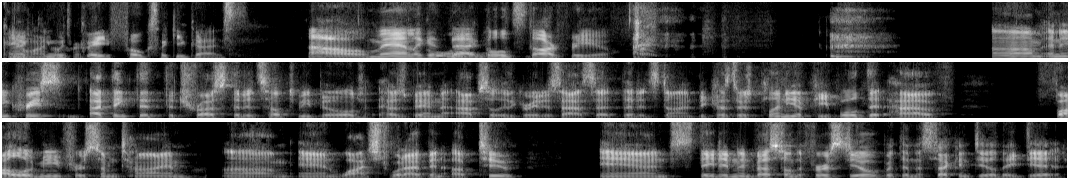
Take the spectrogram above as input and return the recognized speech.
Connecting with great folks like you guys. Oh, man. Look at Ooh. that. Gold star for you. Um, an increase. I think that the trust that it's helped me build has been absolutely the greatest asset that it's done because there's plenty of people that have followed me for some time um, and watched what I've been up to, and they didn't invest on the first deal, but then the second deal they did,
